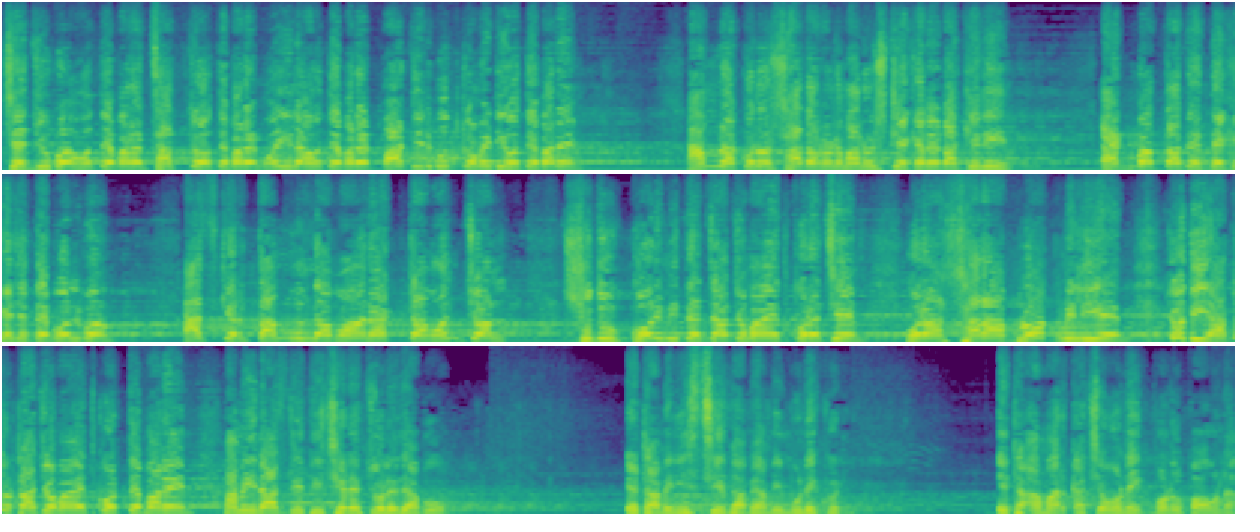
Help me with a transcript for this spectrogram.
সে যুব হতে পারে, ছাত্র হতে পারে, মহিলা হতে পারে, পার্টির বুথ কমিটি হতে পারে। আমরা কোনো সাধারণ মানুষকে এখানে ডাকিনি। একবার তাদের দেখে যেতে বলব, আজকের তাম্বুলদা ভবন একটা অঞ্চল শুধু কর্মীদের যা জমায়েত করেছে, ওরা সারা ব্লক মিলিয়ে যদি এতটা জমায়েত করতে পারে, আমি রাজনীতি ছেড়ে চলে যাব। এটা আমি নিশ্চিতভাবে আমি মনে করি। এটা আমার কাছে অনেক বড় পাওনা।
